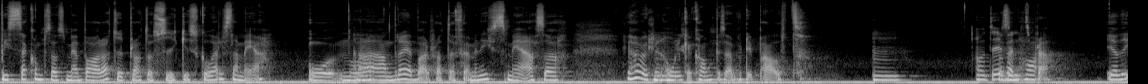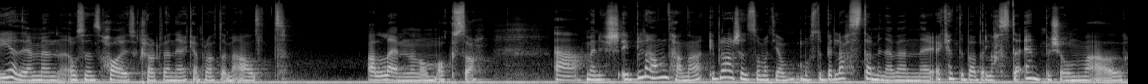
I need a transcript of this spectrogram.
vissa kompisar som jag bara typ pratar psykisk ohälsa med. Och några Ja. andra jag bara pratar feminism med. Alltså, jag har verkligen Mm. olika kompisar för typ allt. mm. Och det är Och väldigt har- bra. Ja det är det, men och sen har jag såklart vänner jag kan prata med allt. Alla ämnen om också. Ja. Men ibland Hanna, ibland känns det som att jag måste belasta mina vänner. Jag kan inte bara belasta en person med all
